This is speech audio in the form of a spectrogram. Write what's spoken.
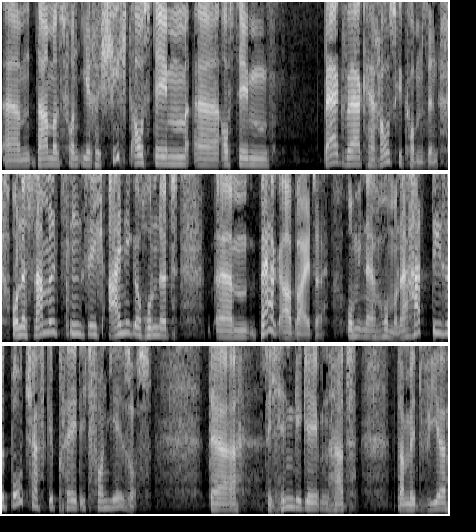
ähm, damals von ihrer Schicht aus dem, äh, aus dem Bergwerk herausgekommen sind. Und es sammelten sich einige hundert ähm, Bergarbeiter um ihn herum. Und er hat diese Botschaft gepredigt von Jesus, der sich hingegeben hat, damit wir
